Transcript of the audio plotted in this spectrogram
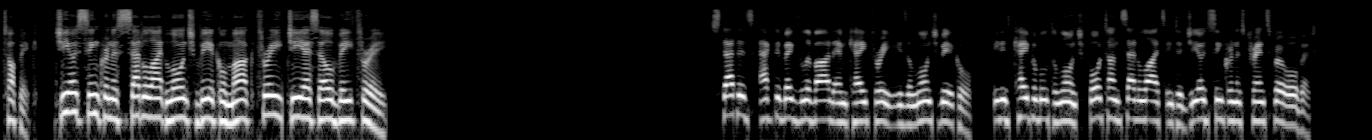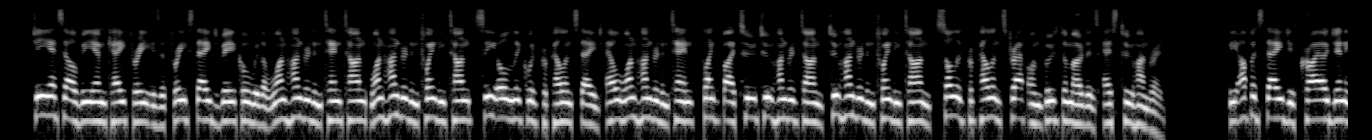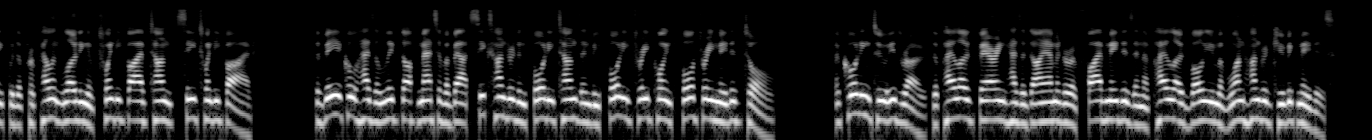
Geosynchronous Satellite Launch Vehicle Mark III GSLV-3 Status ActiveX Leopard Mk3 is a launch vehicle. It is capable to launch 4-ton satellites into geosynchronous transfer orbit. GSLV Mk3 is a three-stage vehicle with a 110-ton 120-ton sea all-liquid propellant stage L110 flanked by two 200-ton 220-ton solid propellant strap-on booster motors S200. The upper stage is cryogenic with a propellant loading of 25-ton C25. The vehicle has a lift-off mass of about 640 tons and be 43.43 meters tall. According to ISRO, the payload fairing has a diameter of 5 meters and a payload volume of 100 cubic meters.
